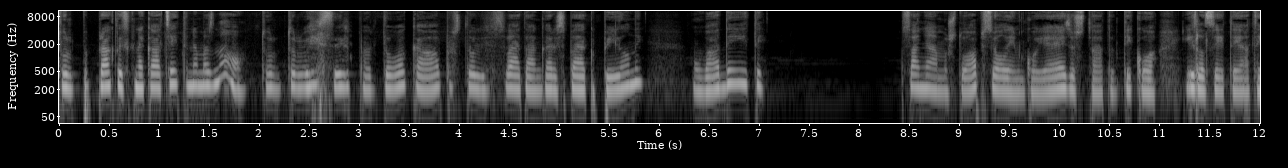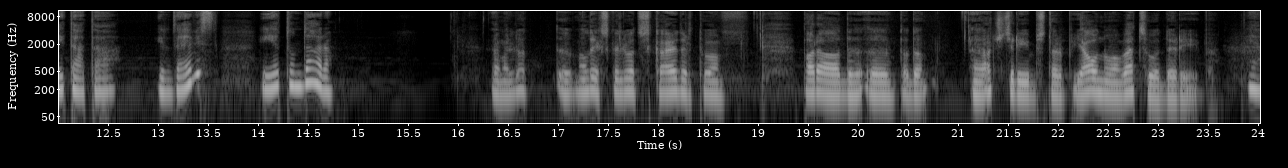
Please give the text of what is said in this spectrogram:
tur praktiski nekā cita nemaz nav. Tur, tur viss ir par to, kā apakstoļi svētā gara spēka pilni un vadīti saņēmuši to apsolījumu, ko Jēzus tātad tikko izlasītajā citātā ir devis, iet un dara. Jā, man, ļoti, man liekas, ka ļoti skaidri to parāda e, tāda e, atšķirība starp jauno un veco derību. Jā.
